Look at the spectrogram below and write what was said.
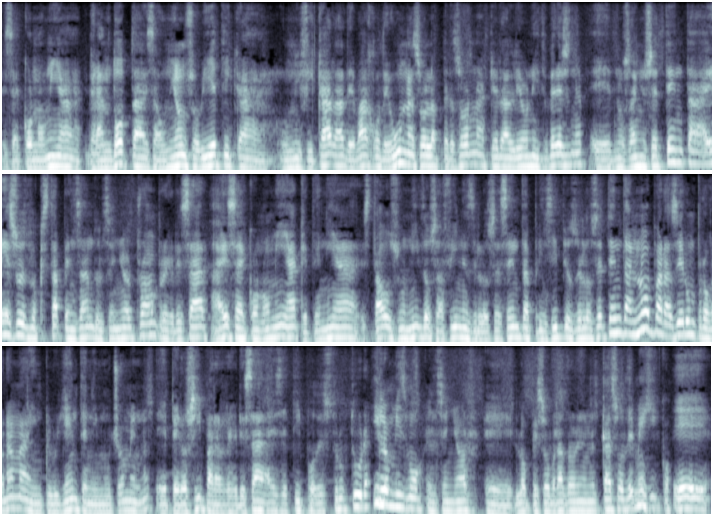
esa economía grandota, esa Unión Soviética unificada debajo de una sola persona que era Leonid Brezhnev en los años 70. Eso es lo que está pensando el señor Trump, regresar a esa economía que tenía Estados Unidos a fines de los 60, principios de los 70, no para hacer un programa incluyente ni mucho menos, eh, pero sí para regresar a ese tipo de estructura. Y lo mismo el señor eh, López Obrador en el caso de México. Eh,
